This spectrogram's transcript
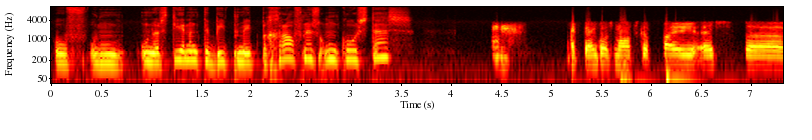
of om ondersteuning te bied met begrafnisonkoste? Ek dink ons maatskappy is uh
